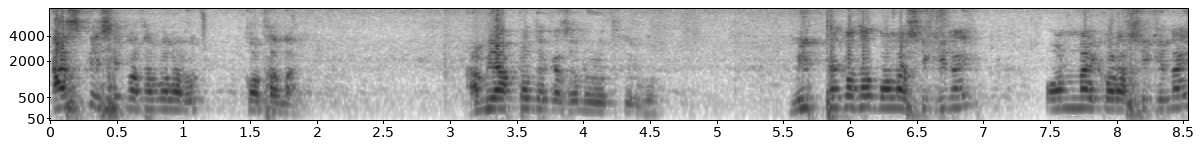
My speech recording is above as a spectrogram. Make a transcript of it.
আজকে সে কথা বলার কথা না। আমি আপনাদের কাছে অনুরোধ করব। মিথ্যা কথা বলা শিখি নাই, অন্যায় করা শিখি নাই,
